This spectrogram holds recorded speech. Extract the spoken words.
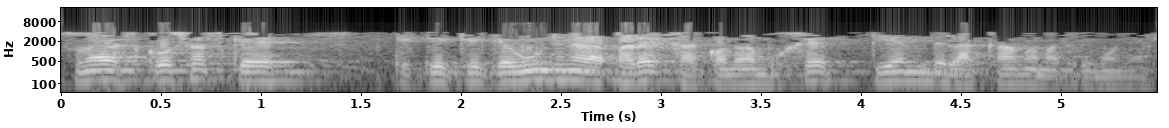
Es una de las cosas que, que, que, que unen a la pareja cuando la mujer tiende la cama matrimonial.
